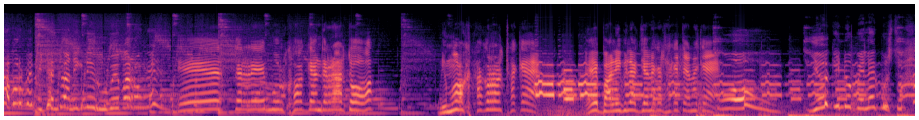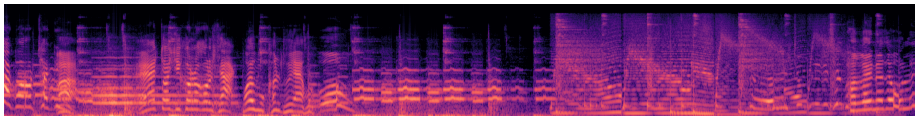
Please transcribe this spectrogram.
কাবাৰ পৰা বিধানটো আনি কিনে ৰুবে পাৰোঙে এই তেৰে মূৰ্খ গেন্দ্ৰাটো নিমখ সাগৰত থাকে। এই বালিবিলাক যেনেকে থাকে তেনেকে। ইয়ো কিন্তু বেলেগ বস্তু সাগৰত থাকে এ তই যি কৰ কৰি থাক মই মুখখন ধুই আহোঁ ভাঙাই নাযাওঁ হলে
